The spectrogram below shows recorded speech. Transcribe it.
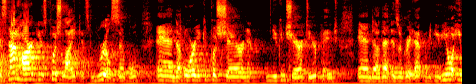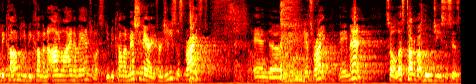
It's not hard. You just push like. It's real simple. And, uh, or you can push share and it, you can share it to your page. And uh, that is a great, that, you, you know what you become? You become an online evangelist. You become a missionary for Jesus Christ. And uh, that's right. Amen. So let's talk about who Jesus is.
